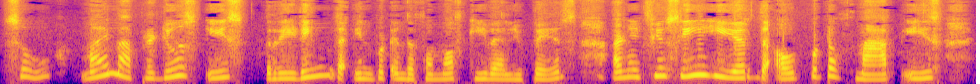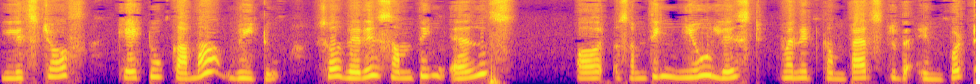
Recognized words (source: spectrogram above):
So my MapReduce is reading the input in the form of key value pairs and if you see here the output of map is list of k2 comma v2. So there is something else or something new list when it compares to the input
